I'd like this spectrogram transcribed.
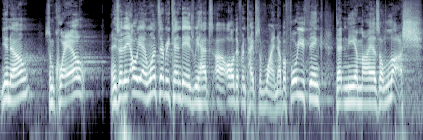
you know, some quail. And he said, Oh, yeah, and once every 10 days we had uh, all different types of wine. Now, before you think that Nehemiah is a lush,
